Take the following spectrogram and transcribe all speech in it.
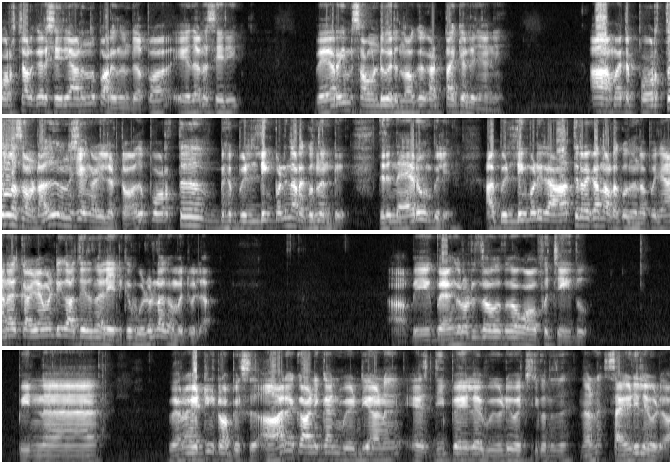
കുറച്ച് ആൾക്കാർ ശരിയാണെന്ന് പറയുന്നുണ്ട്. അപ്പോൾ ഏതാണ് ശരി? വേറെയും സൗണ്ട് വരുന്നു. ഒക്കെ കട്ടാക്കിയല്ലോ ഞാൻ ആ മറ്റേ പുറത്തുള്ള സൗണ്ട് അത് ഒന്നും ചെയ്യാൻ കഴിയില്ല കേട്ടോ അത് പുറത്ത് ബിൽഡിംഗ് പണി നടക്കുന്നുണ്ട്. ഇതിന് നേരെ മുമ്പിൽ ആ ബിൽഡിംഗ് പണി രാത്രിയൊക്കെ നടക്കുന്നുണ്ട്. അപ്പോൾ ഞാൻ കഴിയാൻ വേണ്ടി കാത്തിരുന്നാലേ എനിക്ക് വീടുണ്ടാക്കാൻ പറ്റില്ല ആ ബാംഗ്ലൂരിൽ ഓഫ് ചെയ്തു. പിന്നെ വെറൈറ്റി ടോപ്പിക്സ് ആരെ കാണിക്കാൻ വേണ്ടിയാണ് എസ് ഡി പി ഐയിലെ വീഡിയോ വെച്ചിരിക്കുന്നത്? എന്നാണ് സൈഡിലെ വീഡിയോ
